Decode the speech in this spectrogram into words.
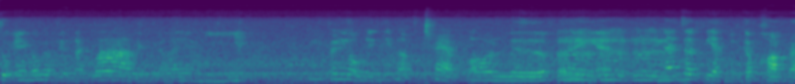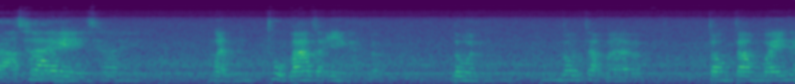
ตัวเองว่าแบบเป็นนักล่าหรืออะไรอย่างนี้ มีประโยคหนึ่งที่แบบ trap on love อะไรเงี้ยมอืมน่าจะเปรียบเหมือนกับความรัก ใช่ใช่ เหมือนถูกล่าซะเองอะแบบ โดนโดนจับมาแบบจองจำไว้ใน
